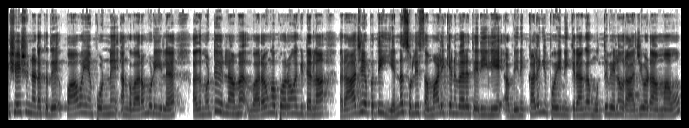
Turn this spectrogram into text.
விசேஷம் நடக்குது. பாவம் என் பொண்ணு அங்கே வர முடியல. அது மட்டும் இல்லாமல் வரவங்க போகிறவங்க கிட்டலாம் ராஜையை பற்றி என்ன சொல்லி சமாளிக்கணும் வேற தெரியலையே அப்படின்னு கலங்கி போய் நிற்கிறாங்க முத்துவேலும் ராஜியோட அம்மாவும்.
